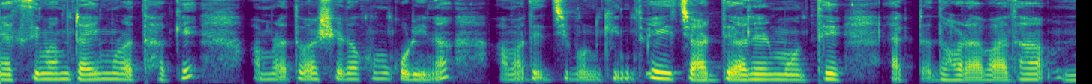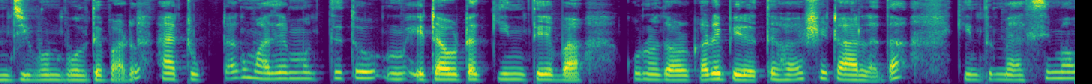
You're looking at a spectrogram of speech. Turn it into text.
ম্যাক্সিমাম টাইম ওরা থাকে, আমরা তো আর সেরকম করি না। আমাদের জীবন কিন্তু এই চার দেওয়ালের মধ্যে একটা ধরা বাঁধা জীবন বলতে পারো। হ্যাঁ টুকটাক মাঝে মধ্যে তো এটা ওটা কিনতে বা কোনো দরকারে বেরোতে হয়, সেটা আলাদা। কিন্তু ম্যাক্সিমাম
